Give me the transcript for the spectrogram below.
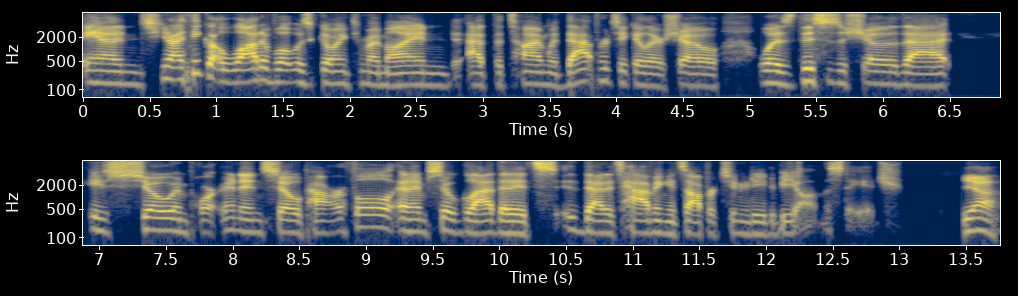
and you know, I think a lot of what was going through my mind at the time with that particular show was this is a show that is so important and so powerful and i'm so glad that it's that it's having its opportunity to be on the stage yeah,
